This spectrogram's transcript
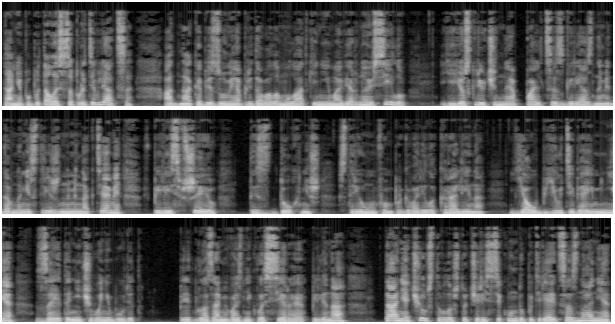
Таня попыталась сопротивляться, однако безумие придавало мулатке неимоверную силу. Ее скрюченные пальцы с грязными, давно не стриженными ногтями впились в шею. «Ты сдохнешь», — с триумфом проговорила Каролина. «Я убью тебя, и мне за это ничего не будет». Перед глазами возникла серая пелена. Таня чувствовала, что через секунду потеряет сознание.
